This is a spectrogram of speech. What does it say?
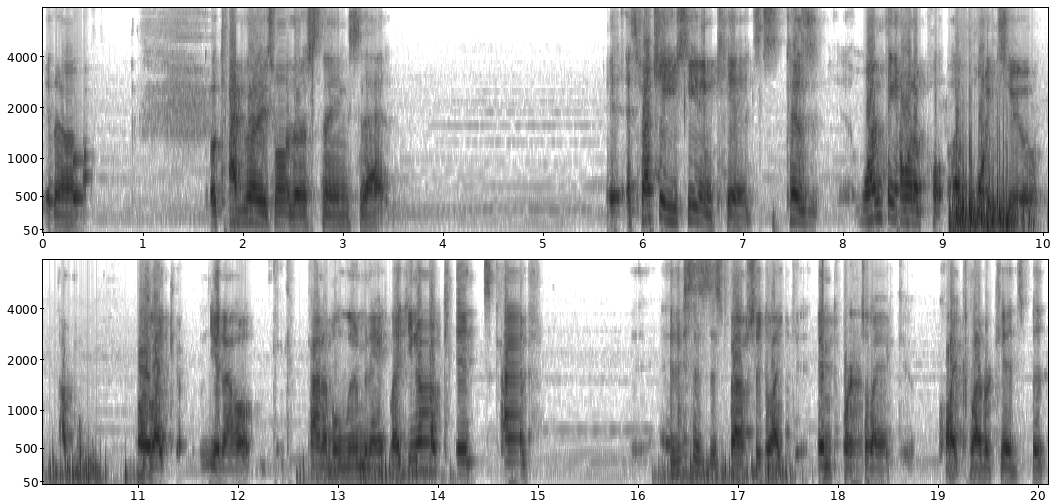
you know, vocabulary is one of those things that, especially you see it in kids. Because one thing I want to po- uh, point to, uh, or like you know, kind of illuminate, like you know how kids kind of. This is especially like important to like quite clever kids, but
